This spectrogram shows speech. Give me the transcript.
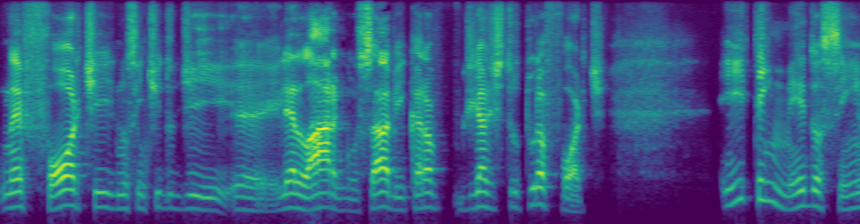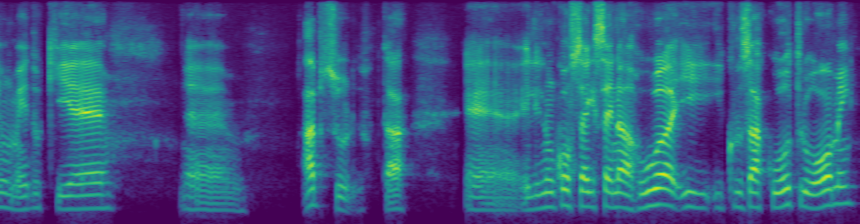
né, forte no sentido de é, ele é largo, sabe? Cara de estrutura forte. E tem medo assim, um medo que é, é absurdo, tá? É, ele não consegue sair na rua e, e cruzar com outro homem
